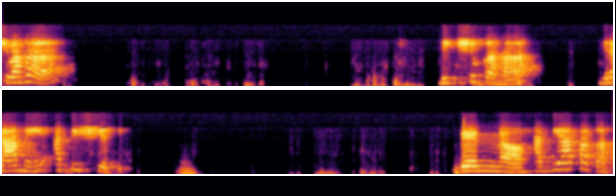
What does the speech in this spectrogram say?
श्वः भिक्षुकः ग्रामे अतिष्यति। then uh, अध्यापकः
